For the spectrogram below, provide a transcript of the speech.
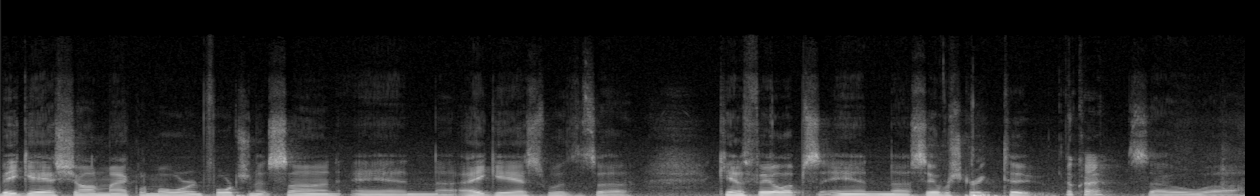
B Gas, Sean McLemore and Fortunate Son, and uh, A Gas was uh, Kenneth Phillips and uh, Silver Streak Two. Okay. So uh,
